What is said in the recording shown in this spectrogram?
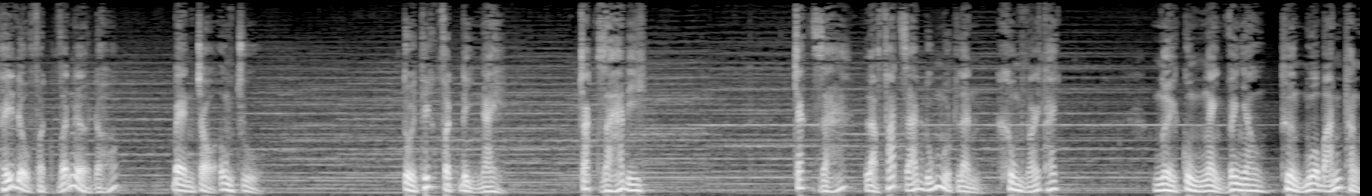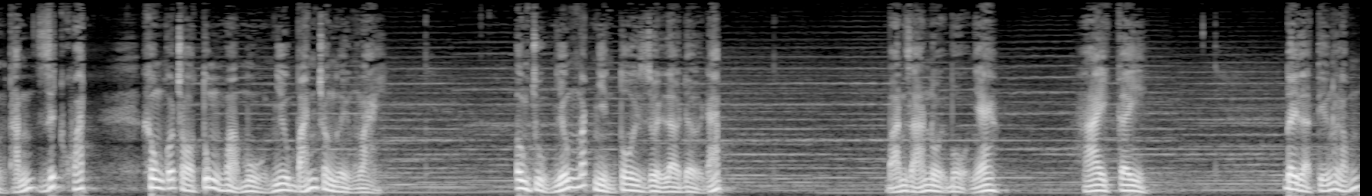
thấy đầu Phật vẫn ở đó, bèn trỏ ông chủ. Tôi thích Phật đỉnh này, chắc giá đi. Chắc giá là phát giá đúng một lần, không nói thách. Người cùng ngành với nhau thường mua bán thẳng thắn, dứt khoát, không có trò tung hỏa mù như bán cho người ngoài. Ông chủ nhướng mắt nhìn tôi rồi lờ đờ đáp. Bán giá nội bộ nhé. Hai cây. Đây là tiếng lóng,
